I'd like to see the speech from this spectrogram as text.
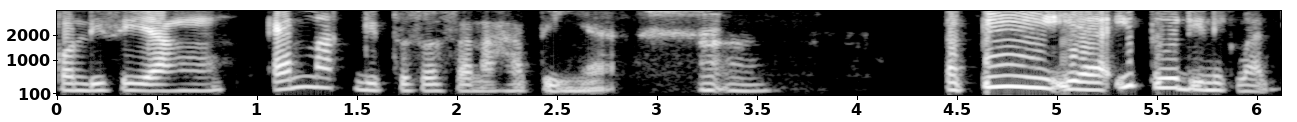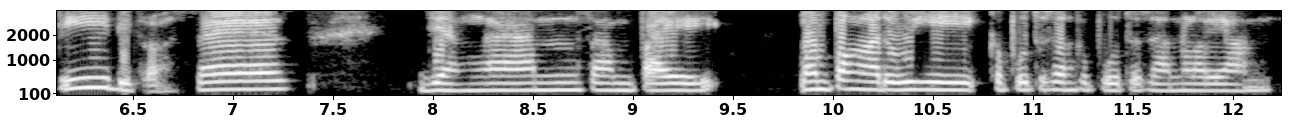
kondisi yang enak gitu suasana hatinya -uh. tapi ya itu dinikmati diproses jangan sampai mempengaruhi keputusan-keputusan lo yang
